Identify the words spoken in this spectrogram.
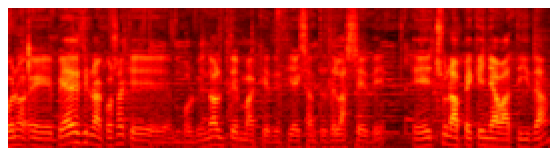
Bueno, eh, voy a decir una cosa que, volviendo al tema que decíais antes de la sede, he hecho una pequeña batida.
